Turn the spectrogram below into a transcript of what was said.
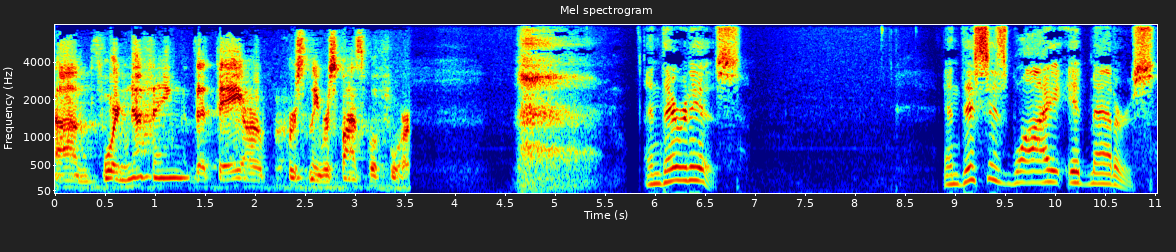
um, for nothing that they are personally responsible for. And there it is. And this is why it matters.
